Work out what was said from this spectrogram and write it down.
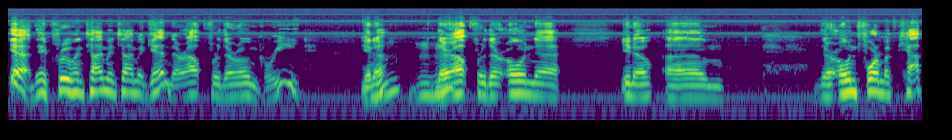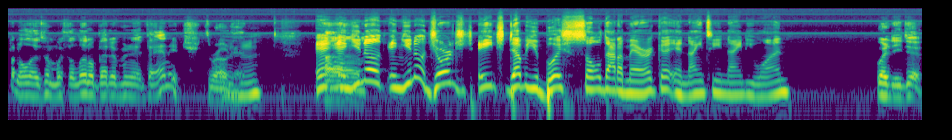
Yeah, they've proven time and time again they're out for their own greed. You know, Mhm. they're out for their own, uh, you know, um, their own form of capitalism with a little bit of an advantage thrown in. And, and you Um, know, and you know, George H. W. Bush sold out America in 1991. What did he do?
